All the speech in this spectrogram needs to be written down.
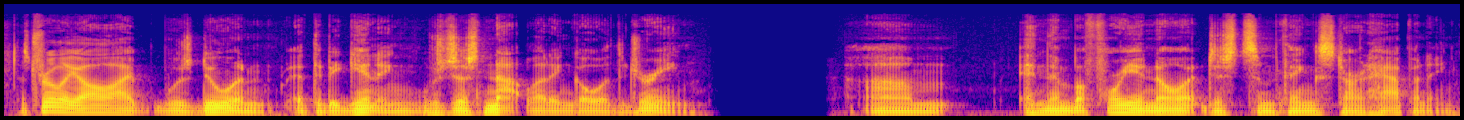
That's really all I was doing at the beginning, was just not letting go of the dream. Um, and then before you know it, just some things start happening.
